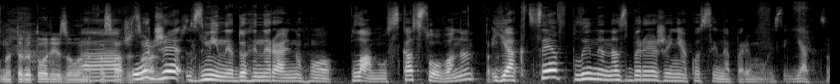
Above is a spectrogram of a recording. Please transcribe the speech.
на території зелених А, насаджень. Отже, загальних. зміни до генерального плану скасовано. Як це вплине на збереження коси на перемозі? Як це?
